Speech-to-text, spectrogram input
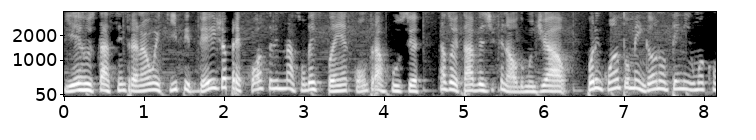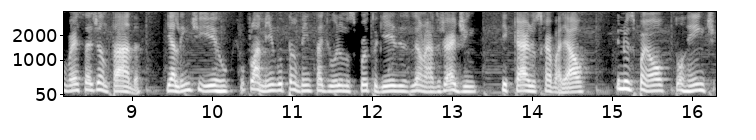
Hierro está sem treinar uma equipe desde a precoce eliminação da Espanha contra a Rússia nas oitavas de final do Mundial. Por enquanto, o Mengão não tem nenhuma conversa adiantada, e além de Hierro, o Flamengo também está de olho nos portugueses Leonardo Jardim e Carlos Carvalhal, e no espanhol Torrente.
